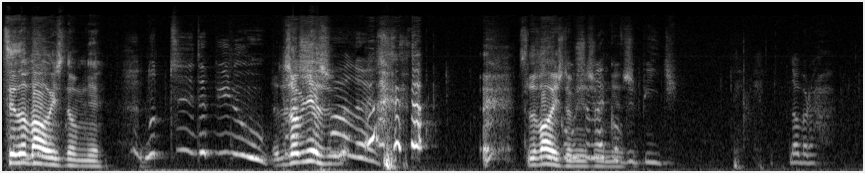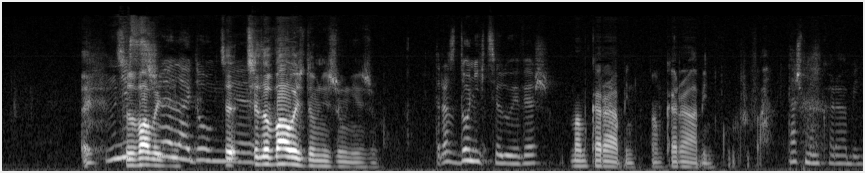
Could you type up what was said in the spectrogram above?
Celowałeś do mnie. no ty debilu! Teraz Żołnierzu. palę. Celowałeś do mnie, muszę mleko żołnierz. wypić. Dobra. No nie Celowałeś- strzelaj do mnie. Ce- celowałeś do mnie, żołnierzu. Teraz do nich celuję, wiesz? Mam karabin, mam karabin, kurwa. Też mam karabin.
